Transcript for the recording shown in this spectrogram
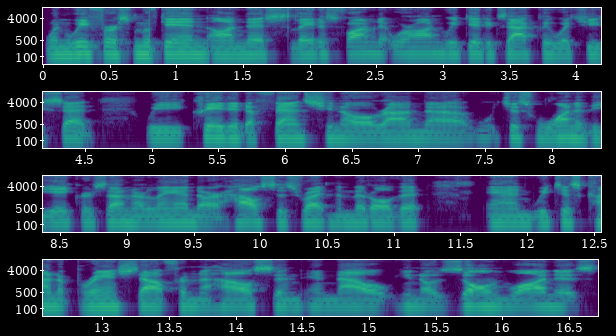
when we first moved in on this latest farm that we're on, we did exactly what you said. We created a fence, you know, around uh, just one of the acres on our land. Our house is right in the middle of it. And we just kind of branched out from the house. And, and now, you know, zone one is,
